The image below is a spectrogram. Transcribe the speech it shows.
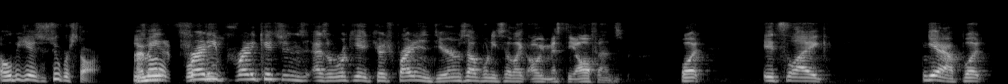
OBJ is a superstar. I mean, Freddie. Freddie Kitchens as a rookie head coach probably didn't endear himself when he said like, "Oh, he missed the offense," but it's like, yeah, but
